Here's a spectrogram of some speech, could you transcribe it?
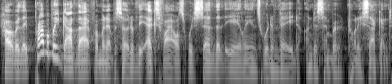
However, they probably got that from an episode of The X Files, which said that the aliens would invade on December 22nd.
